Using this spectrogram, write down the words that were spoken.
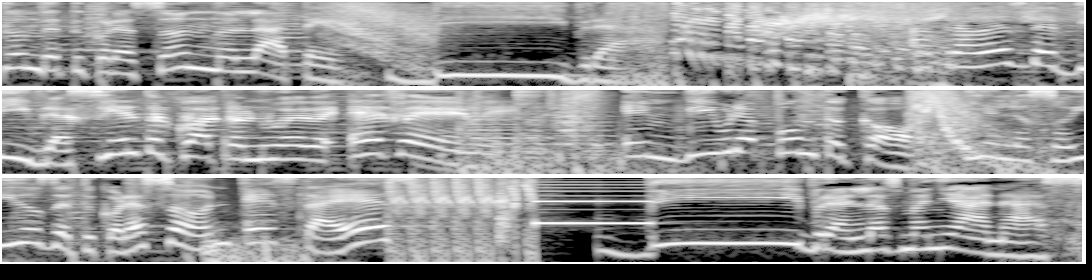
donde tu corazón no late. Vibra. A través de Vibra 1049 FM. En vibra.com. Y en los oídos de tu corazón, esta es Vibra en las mañanas.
